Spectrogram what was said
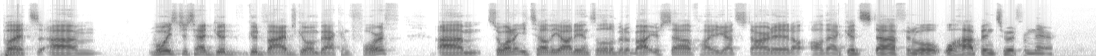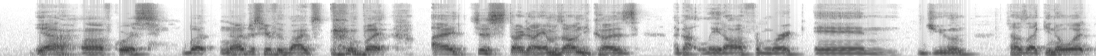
but um, we've always just had good good vibes going back and forth. Um, so why don't you tell the audience a little bit about yourself, how you got started, all, that good stuff, and we'll we'll hop into it from there. Yeah, uh, of course. But now I'm just here for the vibes. but I just started on Amazon because I got laid off from work in June. So I was like, you know what?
